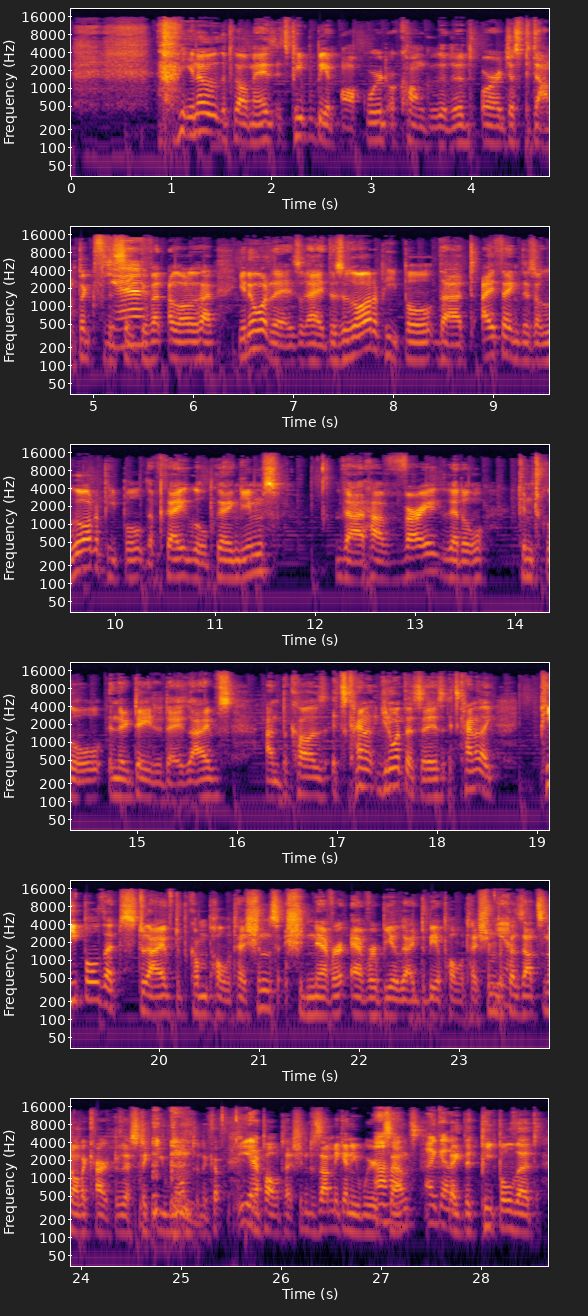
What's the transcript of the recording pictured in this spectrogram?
you know, the problem is it's people being awkward or convoluted or just pedantic for the Yeah. sake of it. A lot of the time, you know what it is. Right? There's a lot of people that I think there's a lot of people that play role playing games that have very little control in their day to day lives, and because it's kind of you know what this is. It's kind of like. People that strive to become politicians should never ever be allowed to be a politician Yeah. because that's not a characteristic you want in a, co- in a politician. Does that make any weird Uh-huh, sense? I get like it. the people that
